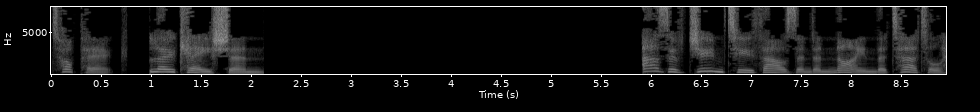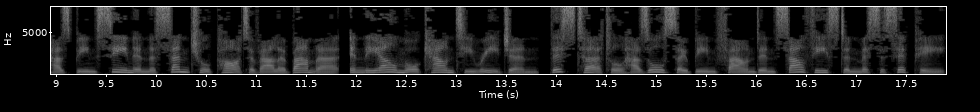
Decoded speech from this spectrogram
Topic: Location As of June 2009 the turtle has been seen in the central part of Alabama, in the Elmore County region. This turtle has also been found in southeastern Mississippi,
